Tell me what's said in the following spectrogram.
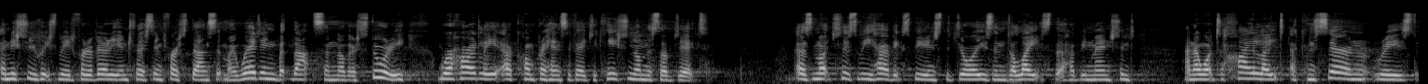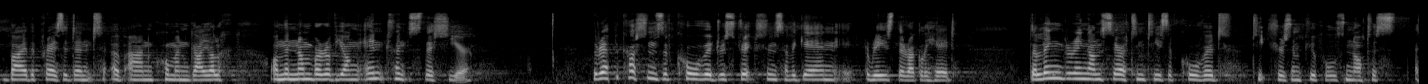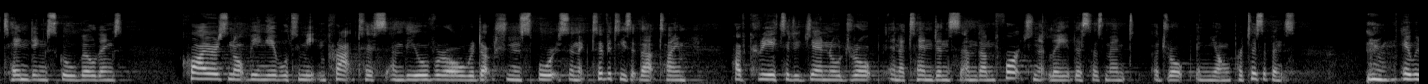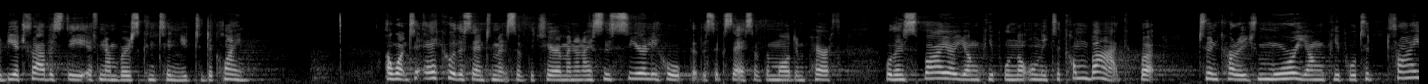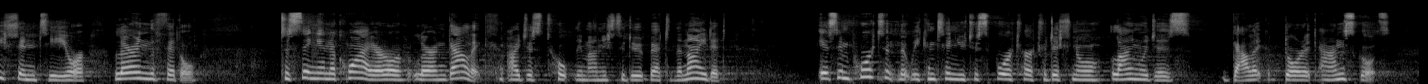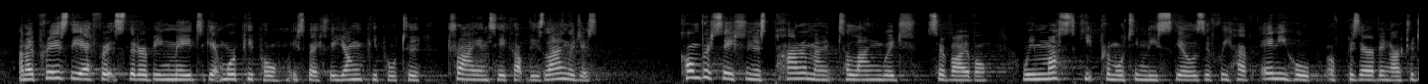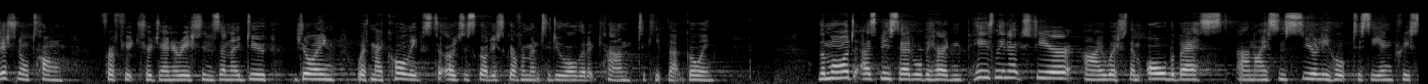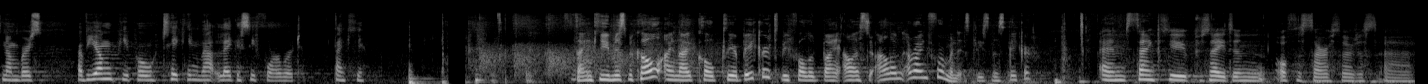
an issue which made for a very interesting first dance at my wedding, but that's another story, were hardly a comprehensive education on the subject. As much as we have experienced the joys and delights that have been mentioned, and I want to highlight a concern raised by the President of Anne Coman Gaelch on the number of young entrants this year. The repercussions of COVID restrictions have again raised their ugly head. The lingering uncertainties of COVID, teachers and pupils not attending school buildings, choirs not being able to meet and practice and the overall reduction in sports and activities at that time have created a general drop in attendance and unfortunately this has meant a drop in young participants. it would be a travesty if numbers continued to decline. I want to echo the sentiments of the Chairman and I sincerely hope that the success of the MOD in Perth will inspire young people not only to come back but to encourage more young people to try shinty or learn the fiddle to sing in a choir or learn Gaelic. I just hope they manage to do it better than I did. It's important that we continue to support our traditional languages, Gaelic, Doric and Scots. And I praise the efforts that are being made to get more people, especially young people, to try and take up these languages. Conversation is paramount to language survival. We must keep promoting these skills if we have any hope of preserving our traditional tongue for future generations. And I do join with my colleagues to urge the Scottish Government to do all that it can to keep that going. The mod, as been said, will be heard in Paisley next year. I wish them all the best and I sincerely hope to see increased numbers of young people taking that legacy forward. Thank you. Thank you, Ms McCall. I now call Claire Baker to be followed by Alistair Allen. Around four minutes, please, Ms Baker. Um, thank you, President Officer. So just, uh,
